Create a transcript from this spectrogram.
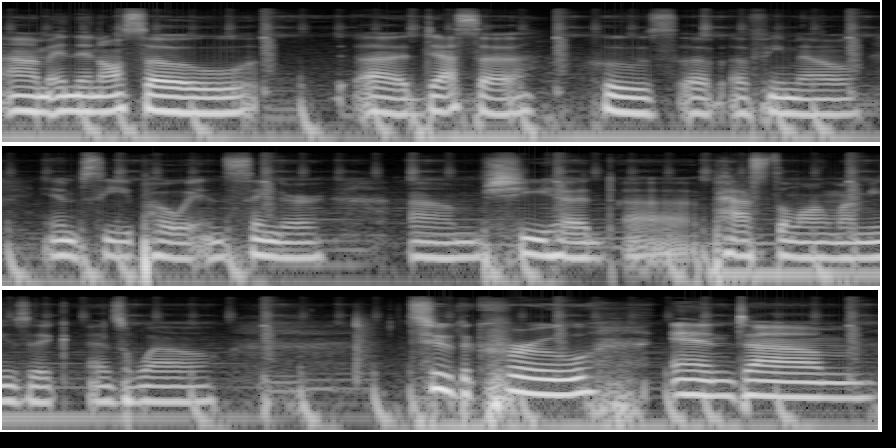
um, and then also uh, Dessa, who's a, a, female MC, poet, and singer. Um, she had uh, passed along my music as well to the crew, and um,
